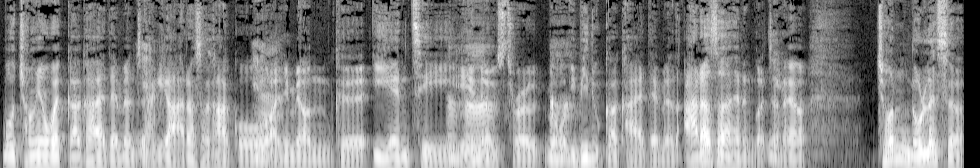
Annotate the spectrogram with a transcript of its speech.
뭐 정형외과 가야 되면 자기가 알아서 가고 Yeah. 아니면 그 ENT, ear, nose, throat, 뭐 이비인후과 가야 되면 알아서 하는 거잖아요. 저 는 놀랐어요.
